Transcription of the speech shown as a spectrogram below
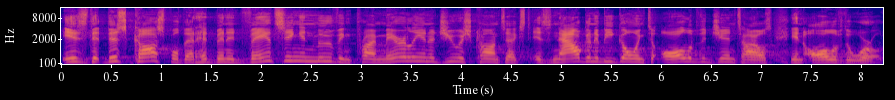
is that this gospel that had been advancing and moving primarily in a Jewish context is now going to be going to all of the Gentiles in all of the world.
